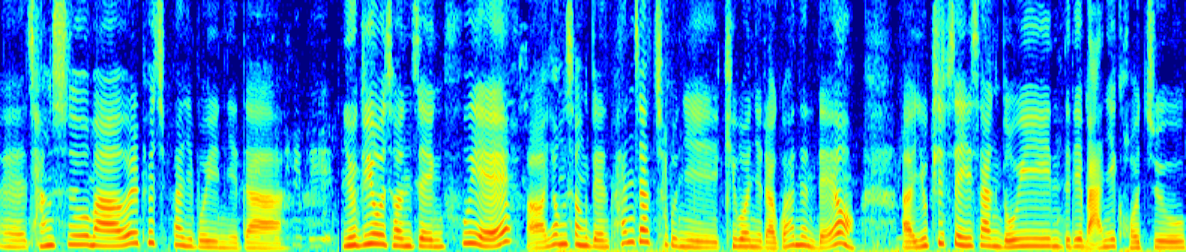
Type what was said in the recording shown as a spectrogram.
예, 장수마을 표지판이 보입니다. 6.25 전쟁 후에 어, 형성된 판자촌이 기원이라고 하는데요. 아, 60세 이상 노인들이 많이 거주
